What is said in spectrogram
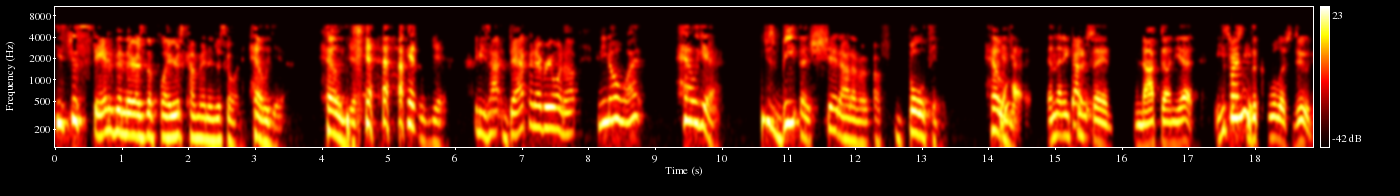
he's just standing in there as the players come in and just going, hell yeah, hell yeah, hell yeah. And he's dapping everyone up. And you know what? Hell yeah. He just beat the shit out of a, a bowl team. Hell yeah. yeah. And then he keeps saying, not done yet. He's just I mean. the coolest dude.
